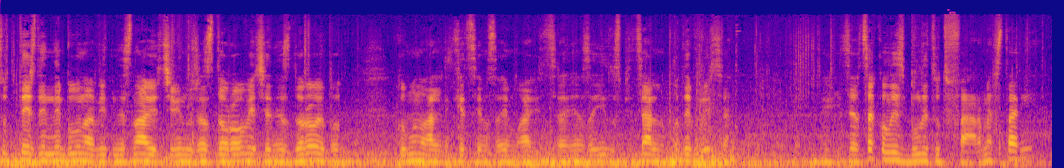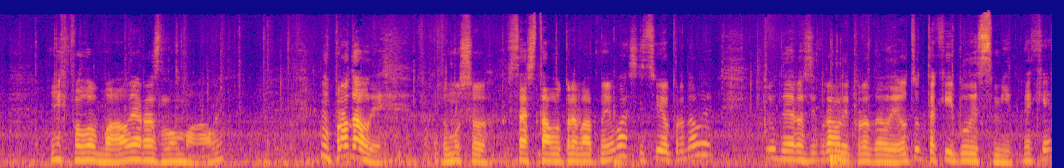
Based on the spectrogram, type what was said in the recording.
тут тиждень не був, навіть не знаю, чи він вже здоровий, чи не здоровий, бо комунальники цим займаються. Я заїду спеціально подивлюся. Дивіться, Це колись були тут ферми старі. Їх поламали, розломали. Ну, продали. Тому що все стало приватною власністю, його продали, люди розібрали і продали. Отут такі були смітники.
